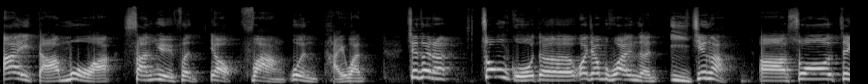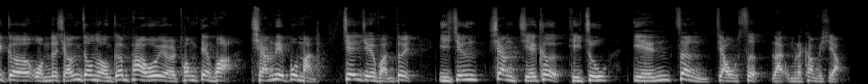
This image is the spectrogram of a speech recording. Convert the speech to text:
艾达莫娃三月份要访问台湾。现在呢，中国的外交部发言人已经啊啊说，这个我们的小英总统跟帕维尔通电话，强烈不满，坚决反对，已经向捷克提出严正交涉。来，我们来看一下。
